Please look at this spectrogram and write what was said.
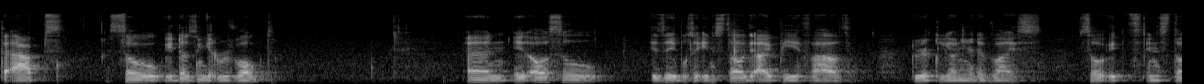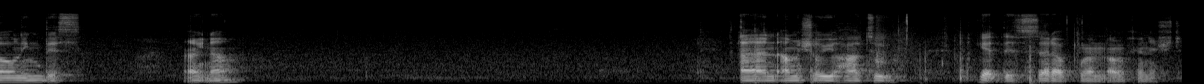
the apps so it doesn't get revoked and it also is able to install the IPA files directly on your device. So it's installing this right now. And I'm gonna show you how to get this set up when I'm finished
